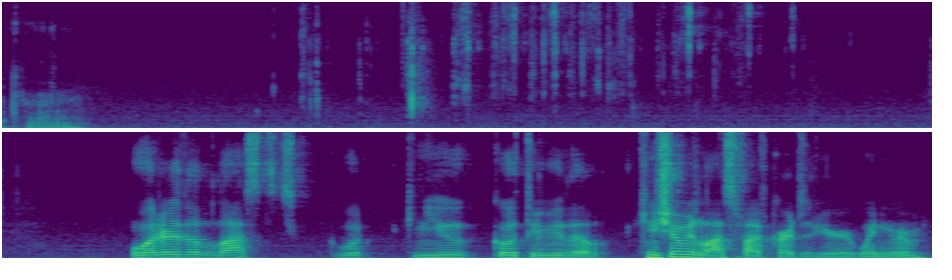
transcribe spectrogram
Okay. What are the last? What can you go through the? Can you show me the last five cards of your waiting room?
